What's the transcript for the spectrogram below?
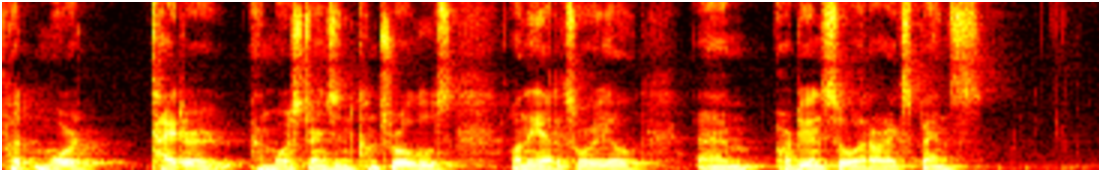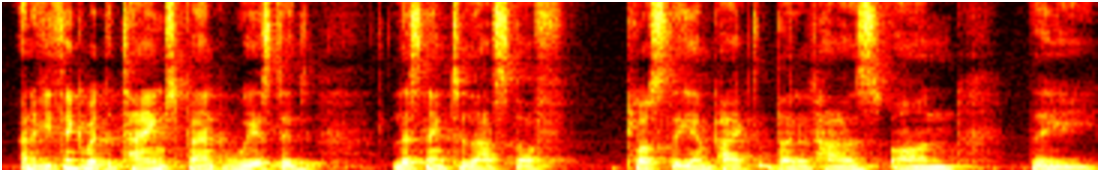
put more tighter and more stringent controls on the editorial um, are doing so at our expense. And if you think about the time spent wasted listening to that stuff, plus the impact that it has on the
